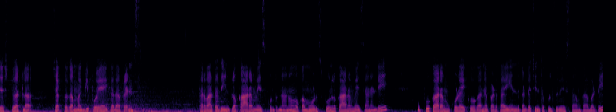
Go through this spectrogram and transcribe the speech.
జస్ట్ అట్లా చక్కగా మగ్గిపోయాయి కదా ఫ్రెండ్స్. తర్వాత దీంట్లో కారం వేసుకుంటున్నాను. ఒక మూడు స్పూన్లు కారం వేసానండి ఉప్పు కారం కూడా ఎక్కువగానే పడతాయి. ఎందుకంటే చింతపులుసు వేస్తాం కాబట్టి.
